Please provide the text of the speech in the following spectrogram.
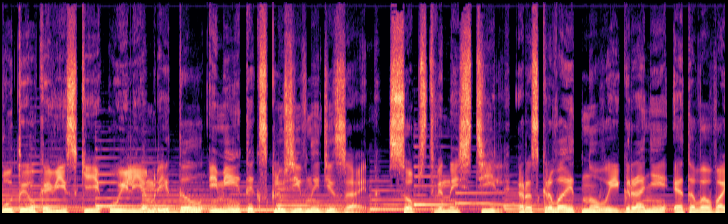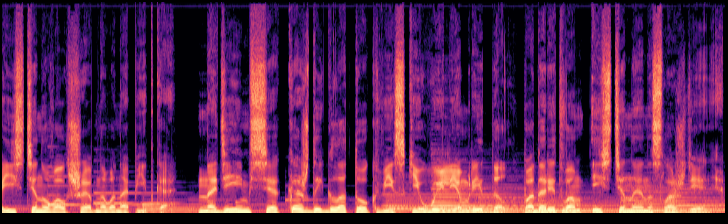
Бутылка виски Уильям Риддл имеет эксклюзивный дизайн, собственный стиль, раскрывает новые грани этого воистину волшебного напитка. Надеемся, каждый глоток виски Уильям Риддл подарит вам истинное наслаждение.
